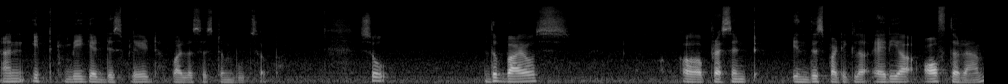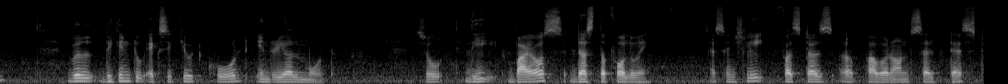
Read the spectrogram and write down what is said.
and it may get displayed while the system boots up. So, the BIOS uh, present in this particular area of the RAM will begin to execute code in real mode. So, the BIOS does the following essentially first does a power on self test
